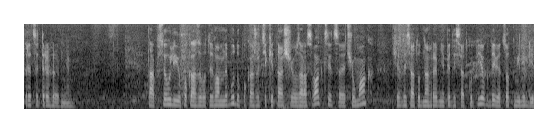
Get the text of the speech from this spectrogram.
33 гривні. Так, всю олію показувати вам не буду, покажу тільки та, що зараз в акції. Це чумак 61 гривня 50 копійок, 900 мл.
